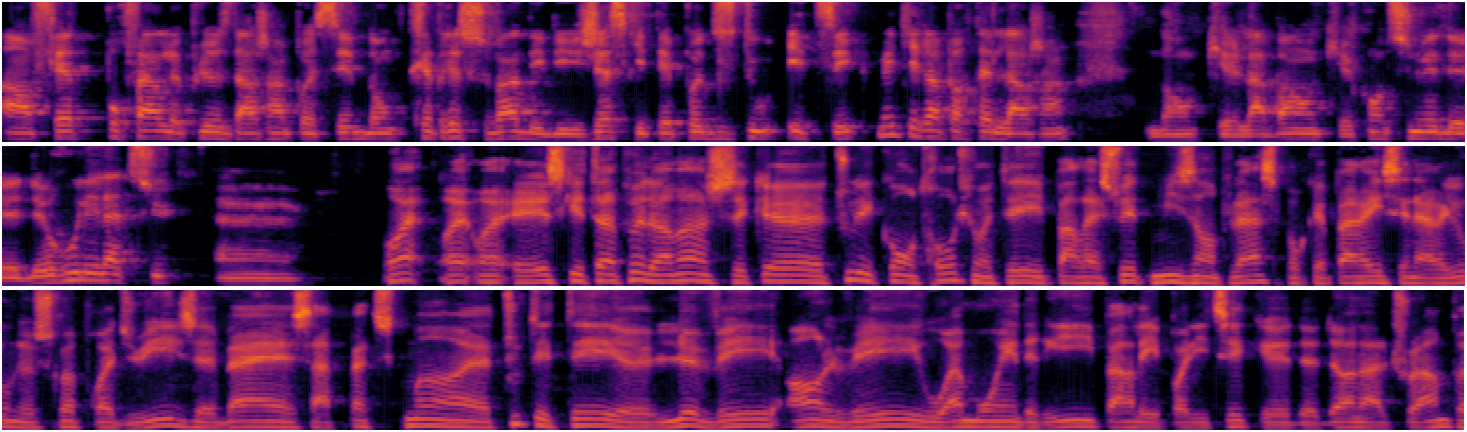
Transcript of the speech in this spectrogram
en fait, pour faire le plus d'argent possible. Donc, très, très souvent, des, des gestes qui n'étaient pas du tout éthiques, mais qui rapportaient de l'argent. Donc, la banque continuait de, de rouler là-dessus. Euh, oui, oui, oui. Et ce qui est un peu dommage, c'est que tous les contrôles qui ont été par la suite mis en place pour que pareil scénario ne se reproduise, eh ben ça a pratiquement euh, tout été euh, levé, enlevé ou amoindri par les politiques de Donald Trump.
